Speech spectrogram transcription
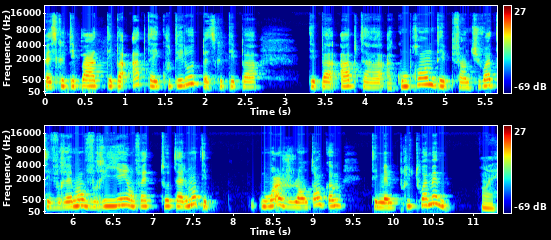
Parce que t'es pas, pas apte à écouter l'autre, parce que t'es pas, pas apte à, comprendre. Enfin, tu vois, t'es vraiment vrillé, en fait, totalement. Es, moi, je l'entends comme t'es même plus toi-même. Ouais.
